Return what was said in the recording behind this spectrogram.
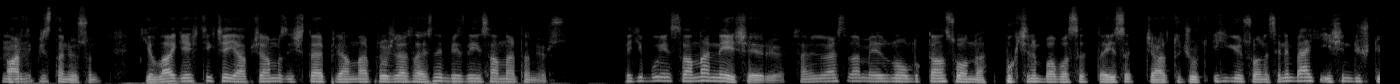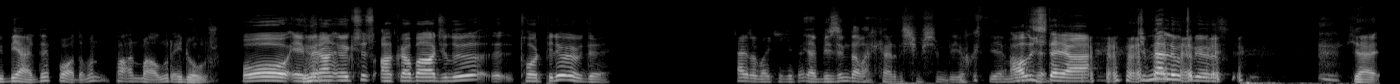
Hı hı. Artık biz tanıyorsun. Yıllar geçtikçe yapacağımız işler, planlar, projeler sayesinde biz de insanlar tanıyoruz. Peki bu insanlar ne işe yarıyor? Sen üniversiteden mezun olduktan sonra bu kişinin babası, dayısı, cartı curt iki gün sonra senin belki işin düştüğü bir yerde bu adamın parmağı olur, eli olur. Oo, mi? Emirhan Öksüz akrabacılığı e, torpili övdü. Her zamanki gibi. Ya bizim de var kardeşim şimdi yok diyemem Al işte ya. Kimlerle oturuyoruz? Ya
